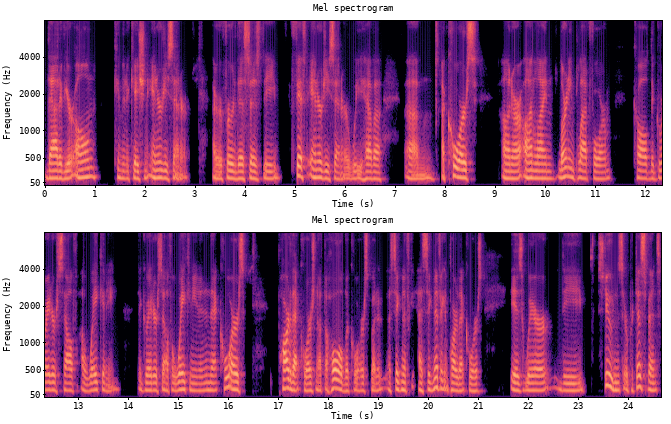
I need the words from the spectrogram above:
that of your own communication energy center. I refer to this as the fifth energy center. We have a, um, a course on our online learning platform called the Greater Self Awakening. The Greater Self Awakening. And in that course, part of that course, not the whole of the course, but a, a, significant, a significant part of that course is where the students or participants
